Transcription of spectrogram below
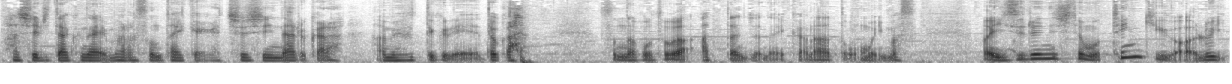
走りたくないマラソン大会が中止になるから雨降ってくれとかそんなことがあったんじゃないかなと思います、まあ、いずれにしても天気が悪い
